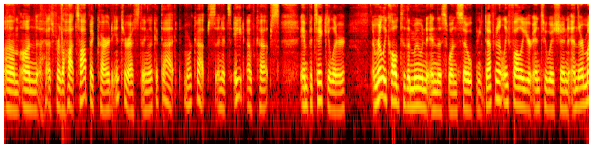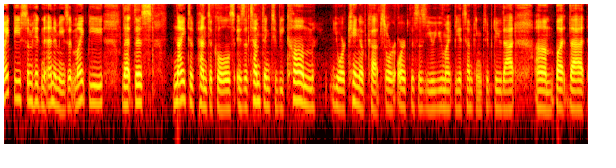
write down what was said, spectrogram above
Um, on as for the hot topic card interesting look at that more cups and it's eight of Cups in particular. I'm really called to the moon in this one, so definitely follow your intuition. And there might be some hidden enemies. It might be that this Knight of Pentacles is attempting to become your King of Cups, or, or if this is you, you might be attempting to do that. Um, but that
